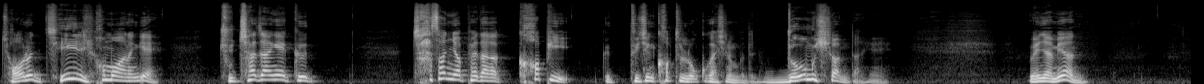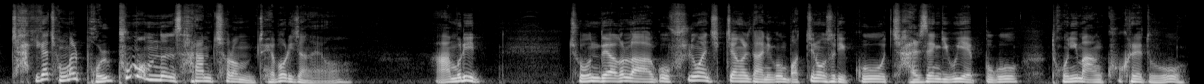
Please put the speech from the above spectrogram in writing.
저는 제일 혐오하는 게 주차장에 그 차선 옆에다가 커피 그 드신 컵들 놓고 가시는 분들 너무 싫어합니다. 예. 왜냐하면 자기가 정말 볼품 없는 사람처럼 돼버리잖아요. 아무리 좋은 대학을 나오고 훌륭한 직장을 다니고 멋진 옷을 입고 잘생기고 예쁘고 돈이 많고 그래도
